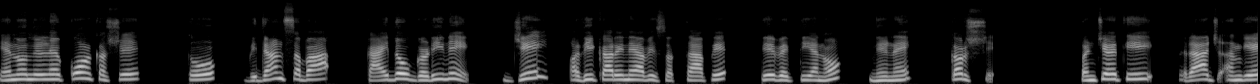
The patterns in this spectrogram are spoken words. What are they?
એનો નિર્ણય કોણ કરશે? તો વિધાનસભા કાયદો ઘડીને જે અધિકારીને આવી સત્તા આપે તે વ્યક્તિ એનો નિર્ણય કરશે. પંચાયતી રાજ અંગે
